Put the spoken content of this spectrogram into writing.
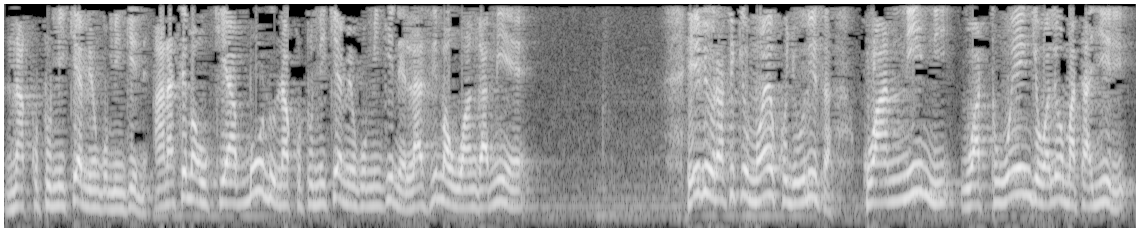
na kutumikia miungu mingine. Anasema ukiabudu na kutumikia miungu mingine lazima uangamie hivi urafiki umewahi kujiuliza kwa nini watu wengi walio matajiri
